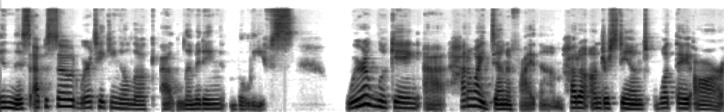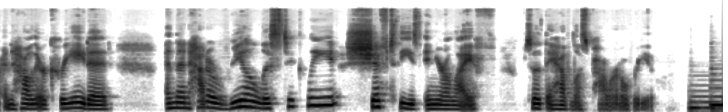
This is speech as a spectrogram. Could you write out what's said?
In this episode, we're taking a look at limiting beliefs. We're looking at how to identify them, how to understand what they are and how they're created, and then how to realistically shift these in your life so that they have less power over you.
